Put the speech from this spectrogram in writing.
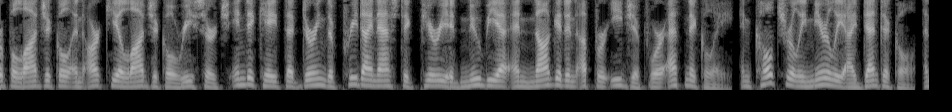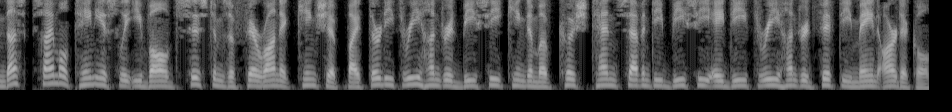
Anthropological and archaeological research indicate that during the predynastic period Nubia and Nagadan Upper Egypt were ethnically, and culturally nearly identical, and thus, simultaneously evolved systems of pharaonic kingship by 3300 BC Kingdom of Kush 1070 BC AD 350 Main article,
